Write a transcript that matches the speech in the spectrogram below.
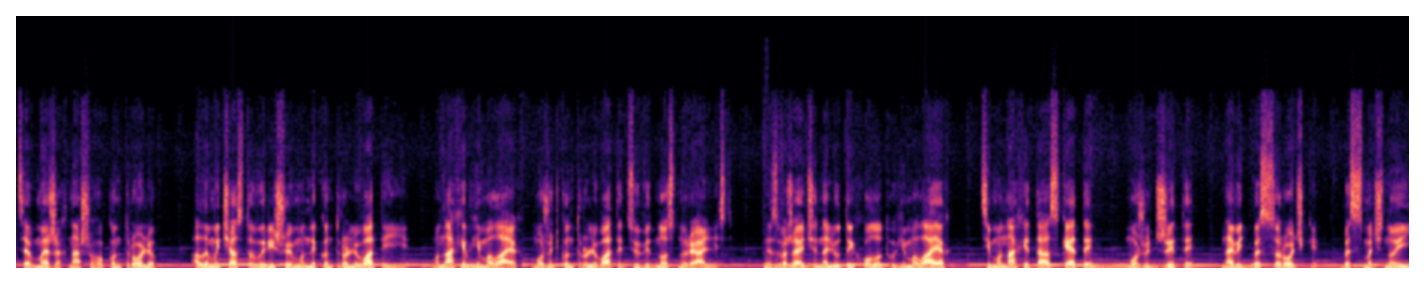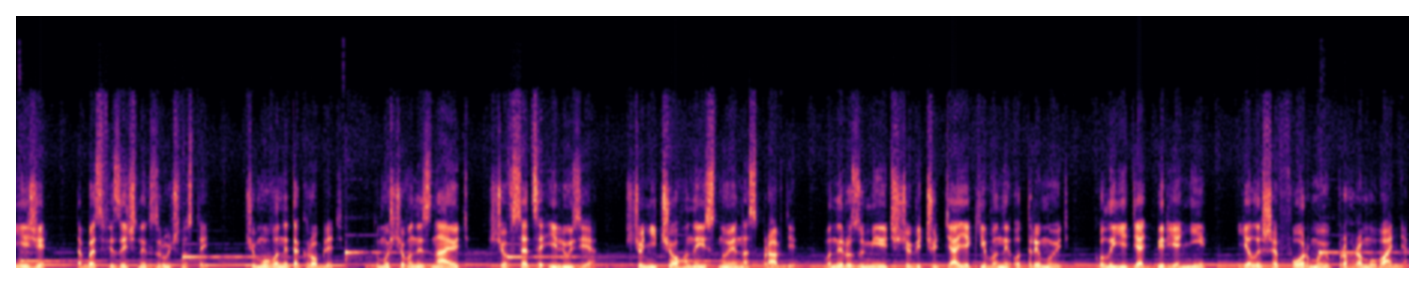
Це в межах нашого контролю, але ми часто вирішуємо не контролювати її. Монахи в Гімалаях можуть контролювати цю відносну реальність. Незважаючи на лютий холод у Гімалаях, ці монахи та аскети можуть жити навіть без сорочки, без смачної їжі та без фізичних зручностей. Чому вони так роблять? Тому що вони знають, що все це ілюзія, що нічого не існує насправді. Вони розуміють, що відчуття, які вони отримують, коли їдять бір'яні, є лише формою програмування,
